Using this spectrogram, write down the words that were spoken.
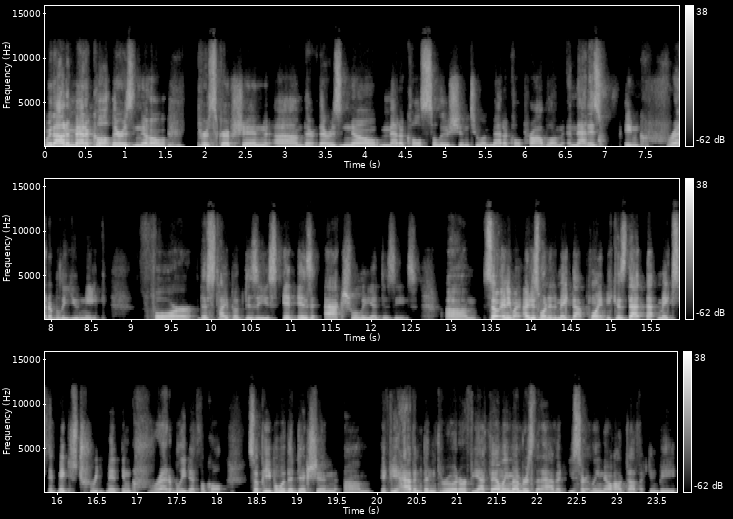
without a medical there is no prescription um, there, there is no medical solution to a medical problem. And that is incredibly unique for this type of disease. It is actually a disease. Um, so anyway i just wanted to make that point because that that makes it makes treatment incredibly difficult. So people with addiction um, if you haven't been through it or if you have family members that have it you certainly know how tough it can be.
